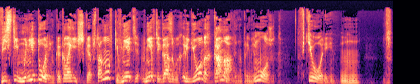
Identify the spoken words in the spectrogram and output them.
вести мониторинг экологической обстановки в, нефте, в нефтегазовых регионах Канады, например? Может, в теории. Угу. В,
